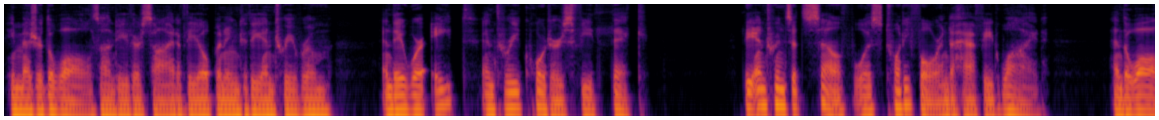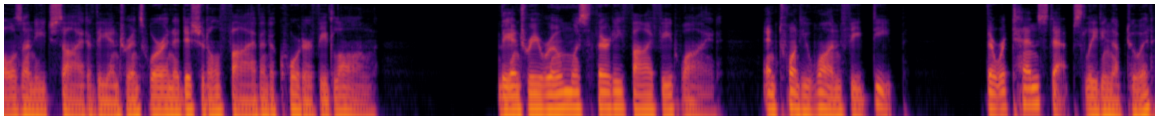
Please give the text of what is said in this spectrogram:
He measured the walls on either side of the opening to the entry room, and they were eight and three quarters feet thick. The entrance itself was twenty-four and a half feet wide, and the walls on each side of the entrance were an additional five and a quarter feet long. The entry room was 35 feet wide and 21 feet deep. There were 10 steps leading up to it,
